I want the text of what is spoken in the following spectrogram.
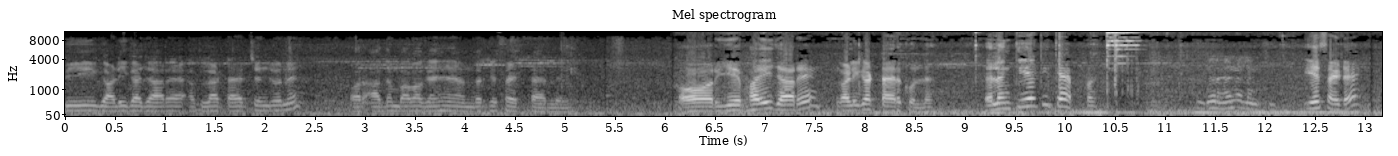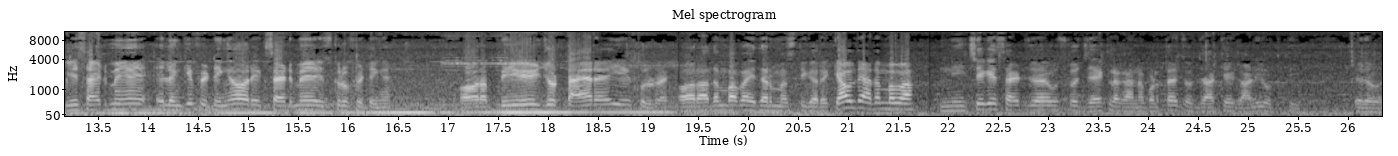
भी गाड़ी का जा रहा है अगला टायर चेंज होने और आदम बाबा गए हैं अंदर के साइड टायर लेने। और ये भाई जा रहे गाड़ी का टायर खोलने। एलंकी है कि कैप? पर इधर है ना लंकी ये साइड है। ये साइड में एलंकी फिटिंग है और एक साइड में स्क्रू फिटिंग है। और अभी जो टायर है ये खुल रहा है। और आदम बाबा इधर मस्ती कर रहे क्या बोलते हैं आदम बाबा? नीचे के साइड जो है उसको जैक लगाना पड़ता है जो जाके गाड़ी उठती है। चलो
